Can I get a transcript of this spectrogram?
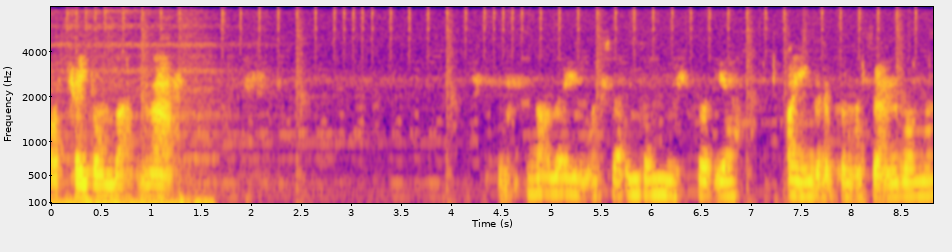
I've played on that and that. Not really my settings on this, but yeah, I ain't gonna put my settings on there.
